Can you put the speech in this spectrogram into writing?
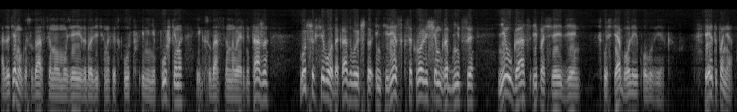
а затем у Государственного музея изобразительных искусств имени Пушкина и Государственного Эрмитажа, лучше всего доказывают, что интерес к сокровищам гробницы не угас и по сей день, спустя более полувека. И это понятно.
